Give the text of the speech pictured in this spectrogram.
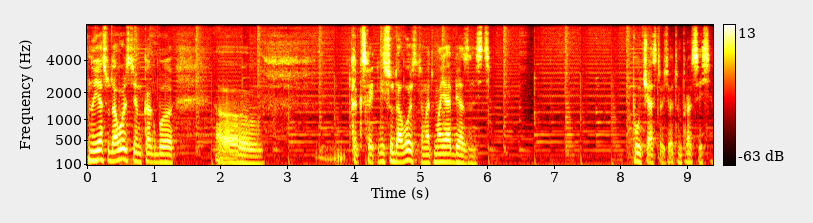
Но я с удовольствием как бы, э, как сказать, не с удовольствием, это моя обязанность поучаствовать в этом процессе.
